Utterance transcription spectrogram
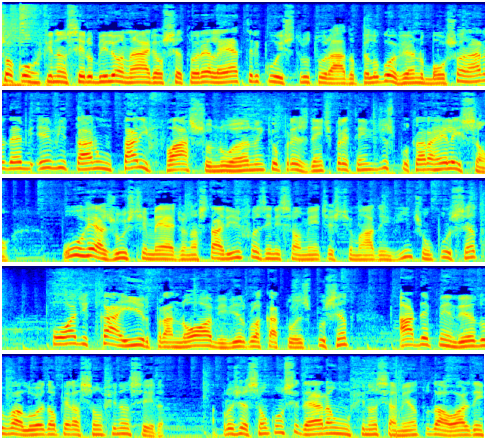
Socorro financeiro bilionário ao setor elétrico, estruturado pelo governo Bolsonaro, deve evitar um tarifaço no ano em que o presidente pretende disputar a reeleição. O reajuste médio nas tarifas, inicialmente estimado em 21%, pode cair para 9,14%, a depender do valor da operação financeira. A projeção considera um financiamento da ordem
